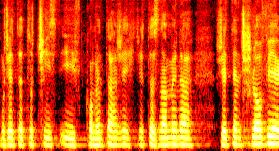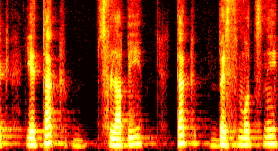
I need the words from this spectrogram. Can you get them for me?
můžete to číst i v komentářích, že to znamená, že ten člověk je tak slabý, tak bezmocný,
